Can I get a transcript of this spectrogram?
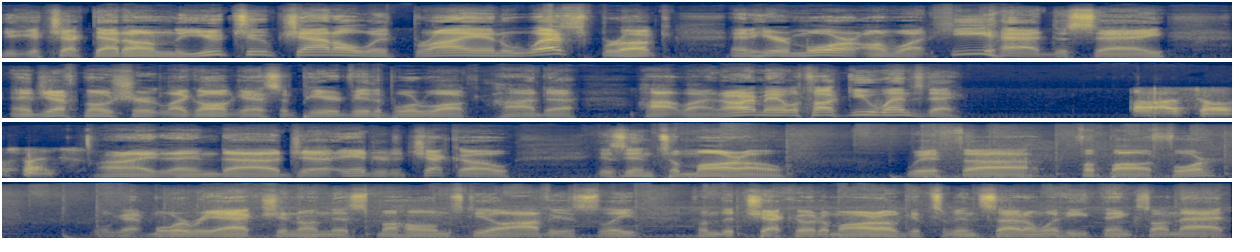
You can check that on the YouTube channel with Brian Westbrook and hear more on what he had to say. And Geoff Mosher, like all guests, appeared via the Boardwalk Honda hotline. All right, man. We'll talk to you Wednesday. All right, fellas. Thanks. All right, and uh, J- Andrew DeCecco is in tomorrow with uh, football at four. We'll get more reaction on this Mahomes deal, obviously, from DeCecco tomorrow. Get some insight on what he thinks on that.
